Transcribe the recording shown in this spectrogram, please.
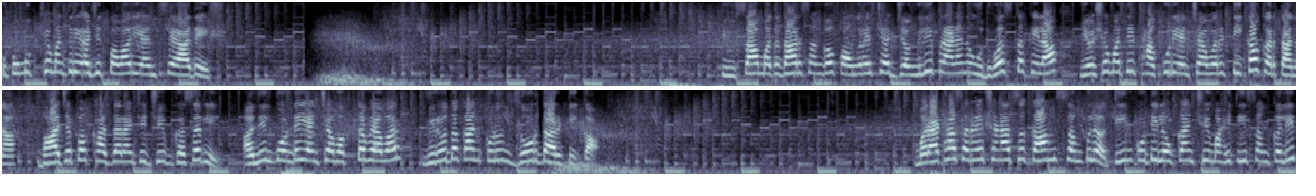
उपमुख्यमंत्री अजित पवार यांचे आदेश. तिवसा मतदारसंघ काँग्रेसच्या जंगली प्राण्यानं उद्ध्वस्त केला यशोमती ठाकूर यांच्यावर टीका करताना भाजप खासदारांची जीभ घसरली. अनिल बोंडे यांच्या वक्तव्यावर विरोधकांकडून जोरदार टीका. मराठा सर्वेक्षणाचं काम संपलं. तीन कोटी लोकांची माहिती संकलित.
